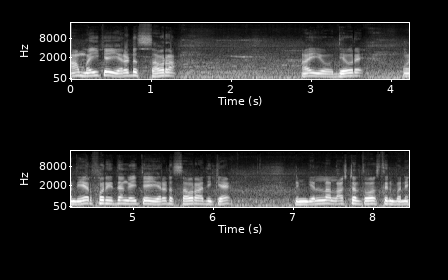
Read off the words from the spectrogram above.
ಆ ಮೈಕೆ ಎರಡು ಸಾವಿರ. ಅಯ್ಯೋ ದೇವ್ರೆ, ಒಂದು ಇಯರ್ಫೋನ್ ಇದ್ದಂಗೆ ಐತೆ, ಎರಡು ಸಾವಿರ ಅದಕ್ಕೆ. ನಿಮಗೆಲ್ಲ ಲಾಸ್ಟಲ್ಲಿ ತೋರಿಸ್ತೀನಿ ಬನ್ನಿ.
